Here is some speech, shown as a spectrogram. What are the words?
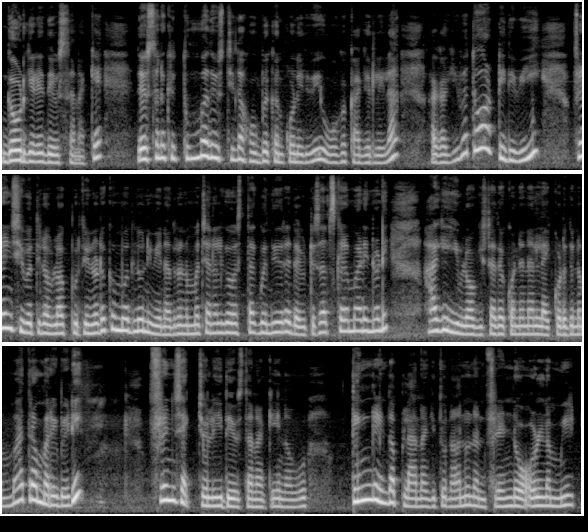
ಗೌಡ್ಗೆರೆ ದೇವಸ್ಥಾನಕ್ಕೆ. ದೇವಸ್ಥಾನಕ್ಕೆ ತುಂಬ ದಿವಸದಿಂದ ಹೋಗ್ಬೇಕು ಅಂದ್ಕೊಂಡಿದ್ವಿ ಹೋಗೋಕ್ಕಾಗಿರಲಿಲ್ಲ. ಹಾಗಾಗಿ ಇವತ್ತು ಹೊರಟಿದ್ದೀವಿ ಫ್ರೆಂಡ್ಸ್ ಇವತ್ತಿನ ವ್ಲಾಗ್ ಪೂರ್ತಿ ನೋಡೋಕ್ಕೂ ಮೊದಲು ನೀವೇನಾದರೂ ನಮ್ಮ ಚಾನಲ್ಗೆ ಹೊಸ್ದಾಗಿ ಬಂದಿದ್ದರೆ ದಯವಿಟ್ಟು ಸಬ್ಸ್ಕ್ರೈಬ್ ಮಾಡಿ ನೋಡಿ. ಹಾಗೆ ಈ ವ್ಲಾಗ್ ಇಷ್ಟ ಆದರೆ ಕೊನೆಯಲ್ಲಿ ಲೈಕ್ ಕೊಡೋದು ನಮ್ಮ ಮಾತ್ರ ಮರಿಬೇಡಿ. ಫ್ರೆಂಡ್ಸ್ ಆ್ಯಕ್ಚುಲಿ ದೇವಸ್ಥಾನಕ್ಕೆ ನಾವು ತಿಂಗಳಿಂದ ಪ್ಲ್ಯಾನ್ ಆಗಿತ್ತು. ನಾನು ನನ್ನ ಫ್ರೆಂಡು ಅವಳನ್ನ ಮೀಟ್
